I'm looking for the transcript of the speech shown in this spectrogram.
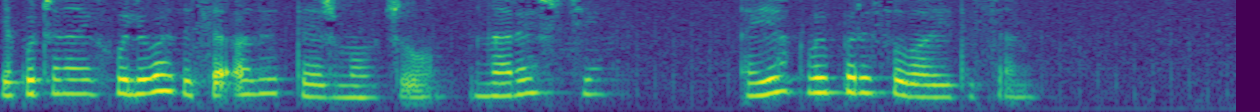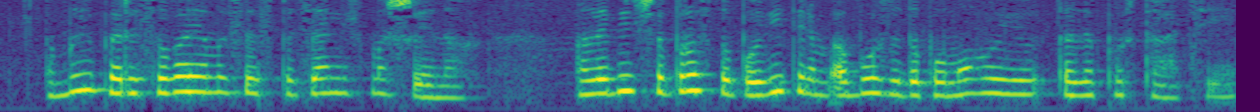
Я починаю хвилюватися, але теж мовчу. Нарешті, а як ви пересуваєтеся? Ми пересуваємося в спеціальних машинах але більше просто повітрям або за допомогою телепортації.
